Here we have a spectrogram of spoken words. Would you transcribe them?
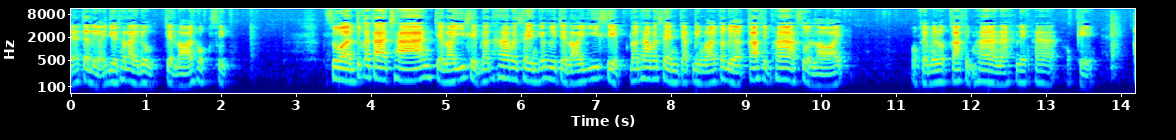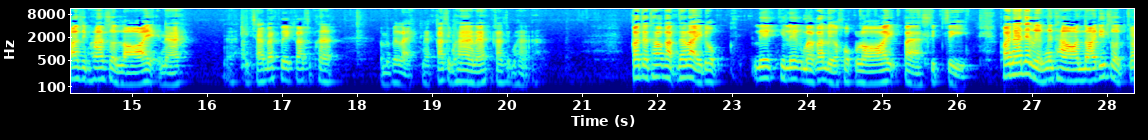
นะจะเหลืออยู่เท่าไหร่ลูกเจ็ดร้อยหกสิบส่วนตุ๊กตาช้าง720ลด5%ก็คือ720ลด5%จาก100ก็เหลือ95ส่วนร้อยโอเคไม่ลด95นะเลข5โอเค95ส่วนร้อยนะ นะเห็นชัดไหมเลข95ไม่เป็นไรนะ95นะ95ก็จะเท่ากับเท่าไหร่ดูเลขที่เลขมาก็เหลือ684เพราะน่าจะเหลือเงินทอนน้อยที่สุดก็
